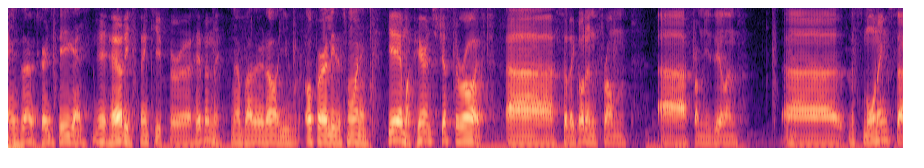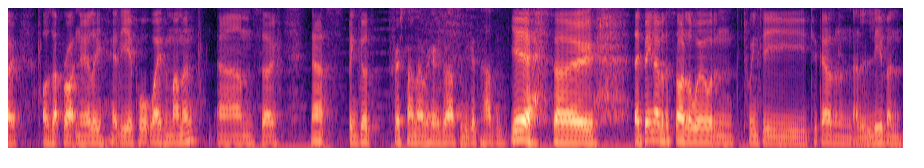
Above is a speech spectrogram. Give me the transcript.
James Lowe, it's great to see you again. Yeah, howdy. Thank you for uh, having me. No bother at all. You up early this morning? Yeah, my parents just arrived. Uh, so they got in from uh, from New Zealand uh, this morning. So I was up bright and early at the airport waving mum in. Um, so no, it's been good. First time over here as well, so it'd be good to have them. Yeah, so they'd been over the side of the world in 20, 2011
